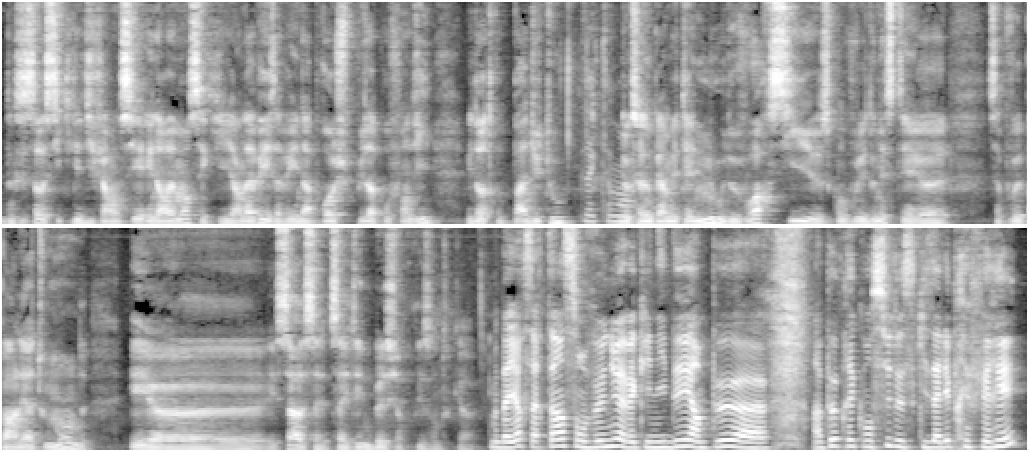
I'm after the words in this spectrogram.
Donc c'est ça aussi qui les différenciait énormément, c'est qu'il y en avait, ils avaient une approche plus approfondie et d'autres pas du tout. Exactement. Donc ça nous permettait, nous, de voir si euh, ce qu'on voulait donner, c'était, euh, ça pouvait parler à tout le monde. Et, euh, et ça, ça, a été une belle surprise en tout cas. D'ailleurs, certains sont venus avec une idée un peu, euh, un peu préconçue de ce qu'ils allaient préférer.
